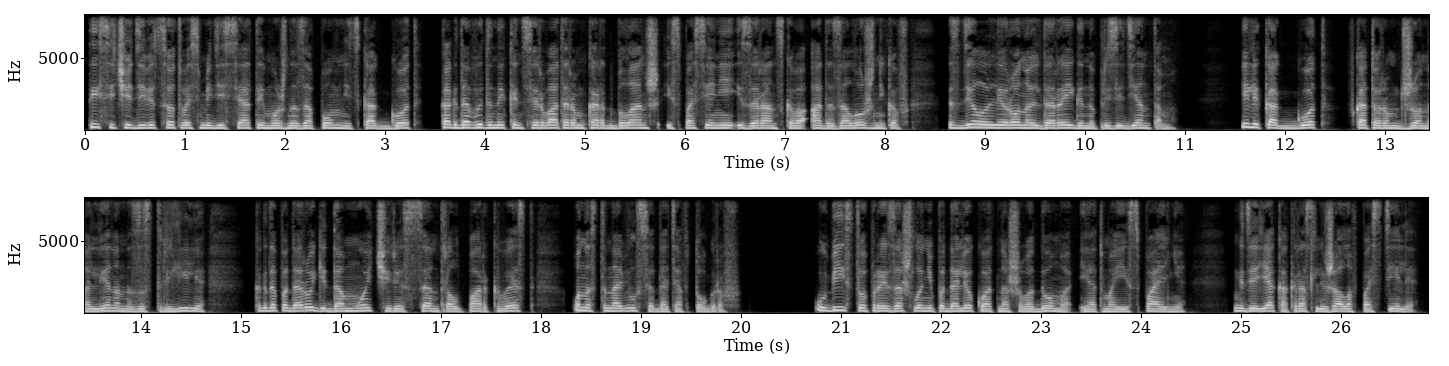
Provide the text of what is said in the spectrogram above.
1980 можно запомнить как год, когда выданный консерватором карт-бланш и спасение из иранского ада заложников сделали Рональда Рейгана президентом, или как год, в котором Джона Леннона застрелили когда по дороге домой через Централ Парк Вест он остановился дать автограф. Убийство произошло неподалеку от нашего дома и от моей спальни, где я как раз лежала в постели.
